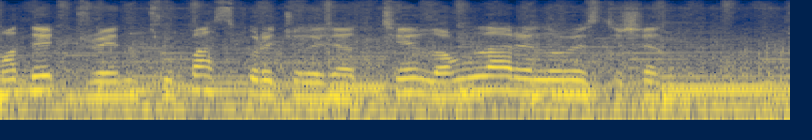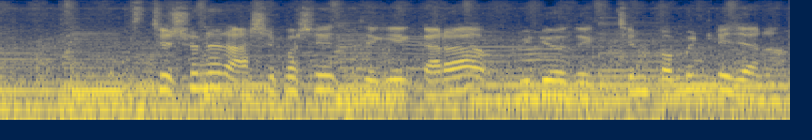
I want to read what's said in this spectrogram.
আমাদের ট্রেন থ্রুপাস করে চলে যাচ্ছে লংলা রেলওয়ে স্টেশন। স্টেশনের আশেপাশে থেকে কারা ভিডিও দেখছেন কমেন্টে জানান।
